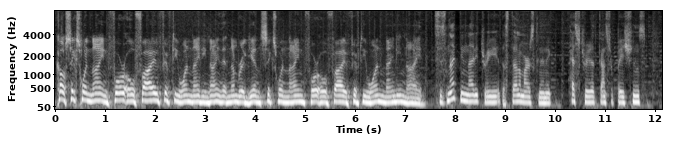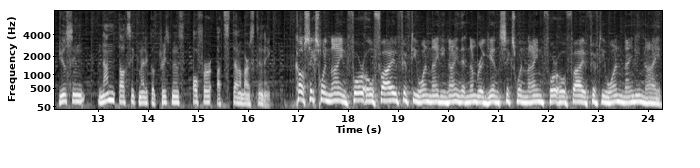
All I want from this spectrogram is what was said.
Call 619 405 5199. That number again, 619 405 5199. Since 1993, the Stella Maris Clinic has treated cancer patients using non toxic medical treatments offered at Stella Maris Clinic. Call 619 405 5199. That number again, 619 405 5199.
